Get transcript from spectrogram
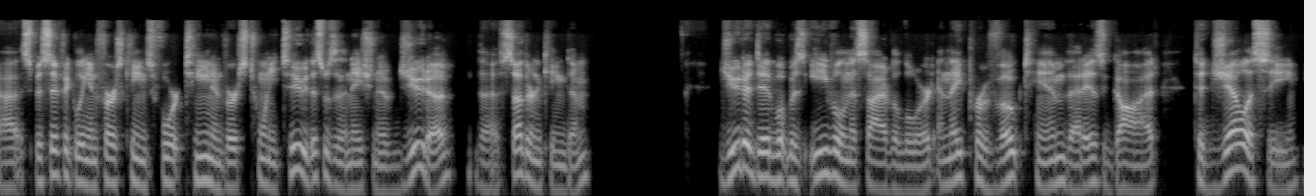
Uh, specifically in 1 kings 14 and verse 22 this was the nation of judah the southern kingdom Judah did what was evil in the sight of the Lord, and they provoked him, that is God, to jealousy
